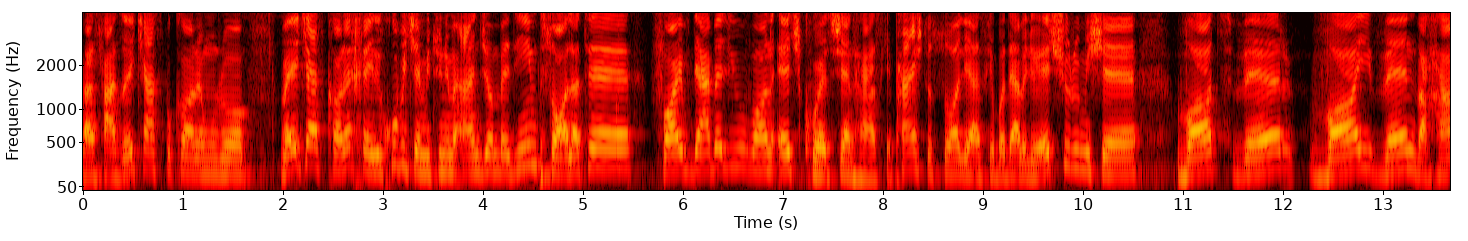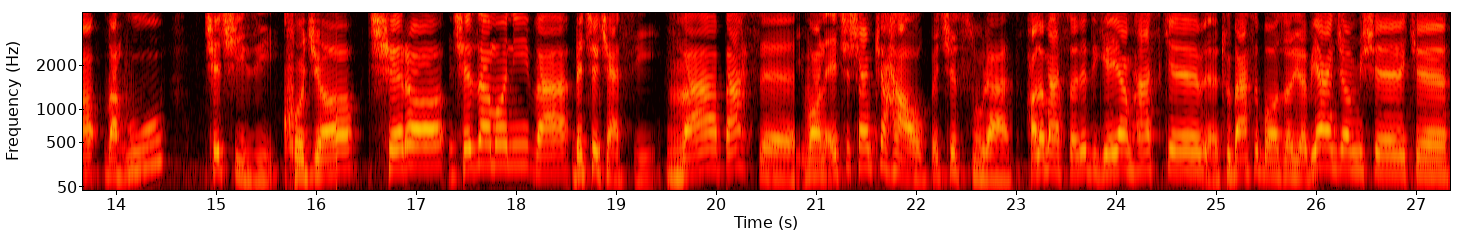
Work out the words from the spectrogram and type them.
و فضای کسب و کارمون رو. و یکی از کارهای خیلی خوبی که می‌تونیم انجام بدیم سوالات 5W1H question هست که 5 تا سوالی هست که با WH شروع میشه. What, where, why, when و, how و who. چه چیزی؟ کجا؟ چرا؟ چه زمانی؟ و به چه کسی؟ و بحث one H ش هم که how به چه صورت؟ حالا مسائل دیگه هم هست که تو بحث بازاریابی انجام میشه که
